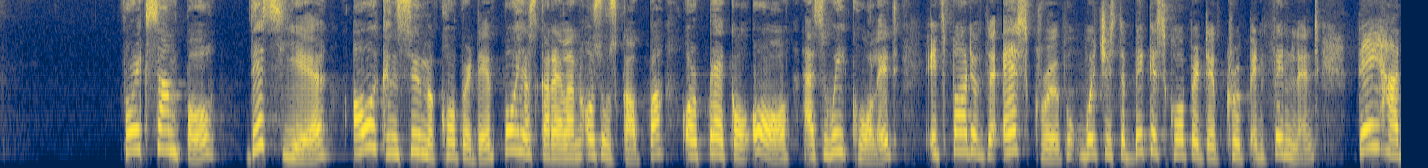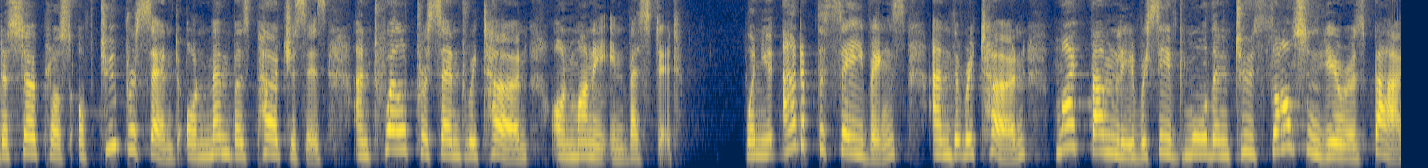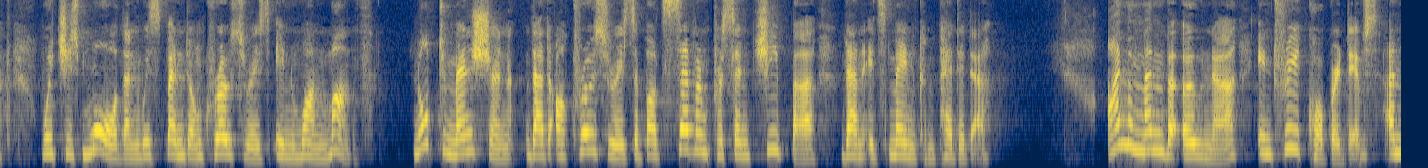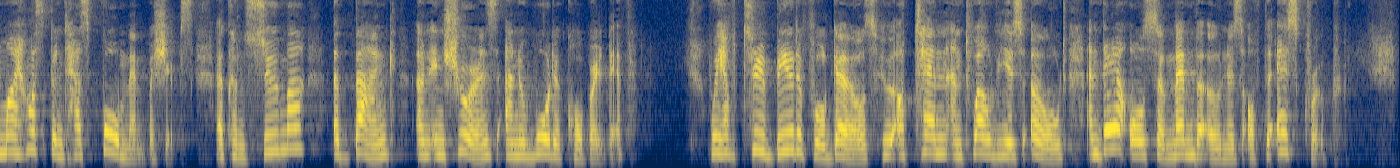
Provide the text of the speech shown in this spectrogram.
For example, this year, our consumer cooperative, Pohjois-Karjalan Osuuskauppa, or PKO, as we call it, it's part of the S Group, which is the biggest cooperative group in Finland. They had a surplus of 2% on members' purchases and 12% return on money invested. When you add up the savings and the return, my family received more than 2,000 euros back, which is more than we spend on groceries in one month. Not to mention that our grocery is about 7% cheaper than its main competitor. I'm a member owner in three cooperatives, and my husband has four memberships a consumer, a bank, an insurance, and a water cooperative. We have two beautiful girls who are 10 and 12 years old, and they are also member owners of the S Group.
